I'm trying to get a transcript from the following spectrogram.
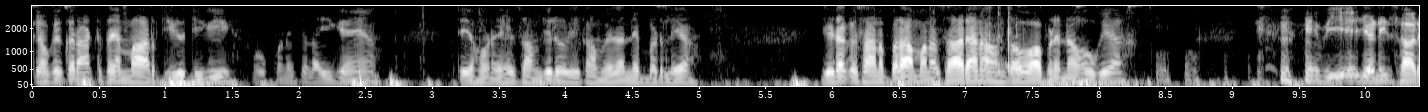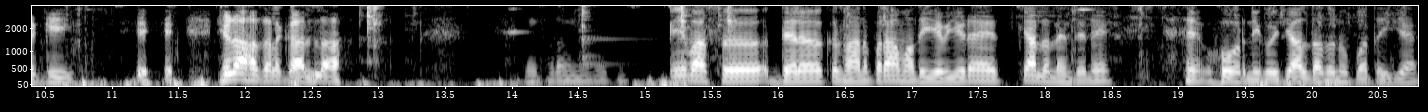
ਕਿਉਂਕਿ ਕਰੰਟ ਤੇ ਮਾਰਦੀ ਹੋਈ ਸੀਗੀ ਓਪਨੇ ਚਲਾਈ ਗਏ ਆ। ਤੇ ਹੁਣ ਇਹ ਸਮਝ ਲਓ ਵੀ ਕੰਮ ਇਹਦਾ ਨਿਬੜ ਲਿਆ। ਜਿਹੜਾ ਕਿਸਾਨ ਭਰਾਵਾਂ ਨਾਲ ਸਾਰਿਆਂ ਨਾਲ ਹੁੰਦਾ ਉਹ ਆਪਣੇ ਨਾਲ ਹੋ ਗਿਆ। ਵੀ ਇਹ ਜਣੀ ਸੜ ਗਈ। ਜਿਹੜਾ ਅਸਲ ਗੱਲ ਆ। ਨਹੀਂ ਥੋੜਾ ਮਿੰਟ ਇਹ ਬਸ ਦਿਲ ਕਿਸਾਨ ਭਰਾਵਾਂ ਦੀ ਹੈ ਵੀ ਜਿਹੜਾ ਇਹ ਚੱਲ ਲੈਂਦੇ ਨੇ। ਹੋਰ ਨਹੀਂ ਕੋਈ ਚੱਲਦਾ ਤੁਹਾਨੂੰ ਪਤਾ ਹੀ ਹੈ।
